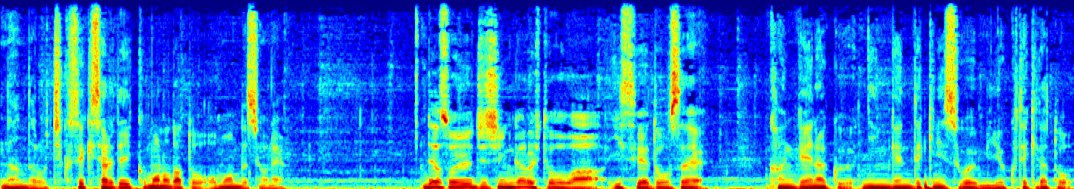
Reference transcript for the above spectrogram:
なんだろう蓄積されていくものだと思うんですよね。でそういう自信がある人は異性同性関係なく人間的にすごい魅力的だと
